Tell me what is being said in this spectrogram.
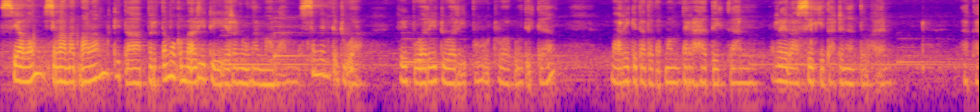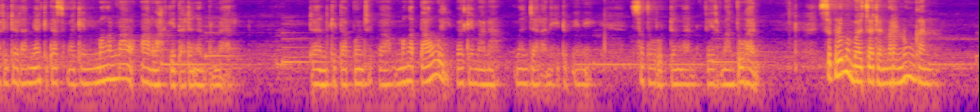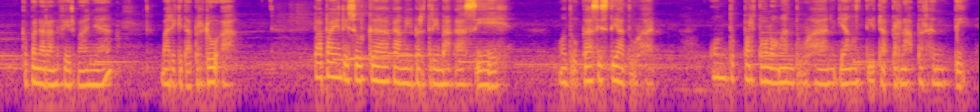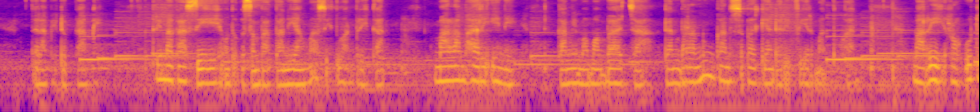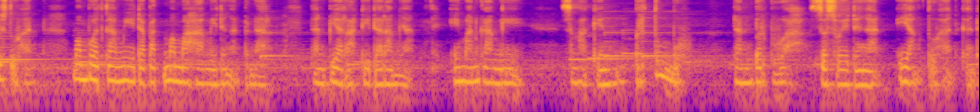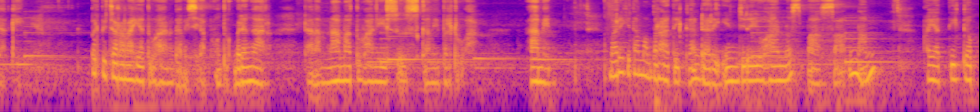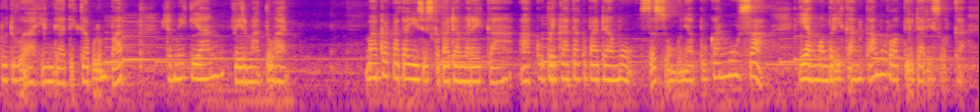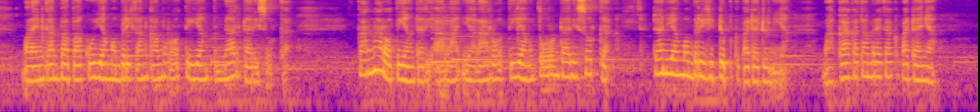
Shalom, selamat malam. Kita bertemu kembali di renungan malam Senin kedua Februari 2023. Mari kita tetap memperhatikan relasi kita dengan Tuhan. Agar di dalamnya kita semakin mengenal Allah kita dengan benar. Dan kita pun juga mengetahui bagaimana menjalani hidup ini seturut dengan firman Tuhan. Sebelum membaca dan merenungkan kebenaran firman-Nya, mari kita berdoa. Bapa yang di surga, kami berterima kasih untuk kasih setia Tuhan, untuk pertolongan Tuhan yang tidak pernah berhenti dalam hidup kami. Terima kasih untuk kesempatan yang masih Tuhan berikan. Malam hari ini kami mau membaca dan merenungkan sebagian dari firman Tuhan. Mari Roh Kudus Tuhan membuat kami dapat memahami dengan benar dan biarlah di dalamnya iman kami semakin bertumbuh dan berbuah sesuai dengan yang Tuhan kehendaki. Berbicaralah ya Tuhan, kami siap untuk mendengar. Dalam nama Tuhan Yesus kami berdoa. Amin. Mari kita memperhatikan dari Injil Yohanes pasal 6 ayat 32 hingga 34, demikian firman Tuhan. Maka kata Yesus kepada mereka, Aku berkata kepadamu, sesungguhnya bukan Musa yang memberikan kamu roti dari surga, melainkan Bapakku yang memberikan kamu roti yang benar dari surga. Karena roti yang dari Allah ialah roti yang turun dari surga dan yang memberi hidup kepada dunia. Maka kata mereka kepadanya,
